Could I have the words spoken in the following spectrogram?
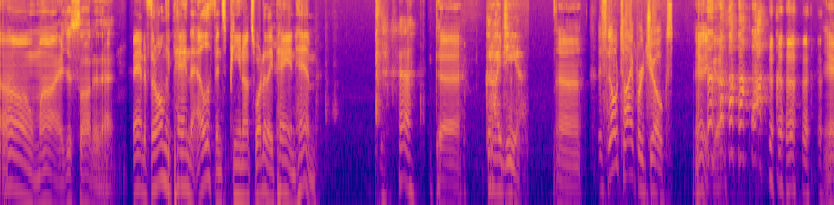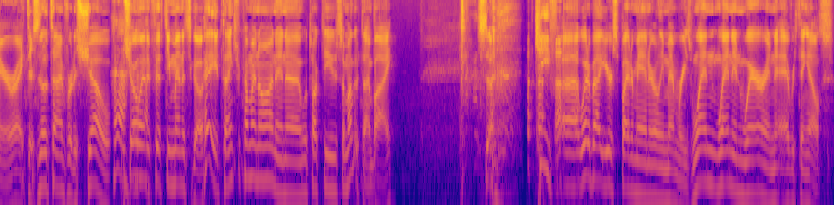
Oh my! I just thought of that. Man, if they're only paying the elephants peanuts, what are they paying him? Uh, Good idea. uh, There's no time for jokes. There you go. yeah, you're right. There's no time for the show. The show ended 15 minutes ago. Hey, thanks for coming on, and uh, we'll talk to you some other time. Bye. So, Keith, uh, what about your Spider-Man early memories? When, when, and where, and everything else?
